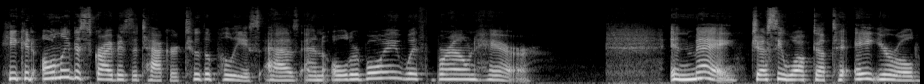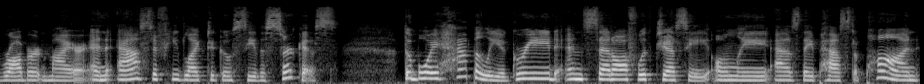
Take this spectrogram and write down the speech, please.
He could only describe his attacker to the police as an older boy with brown hair. In May, Jesse walked up to eight year old Robert Meyer and asked if he'd like to go see the circus. The boy happily agreed and set off with Jesse, only as they passed a pond,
